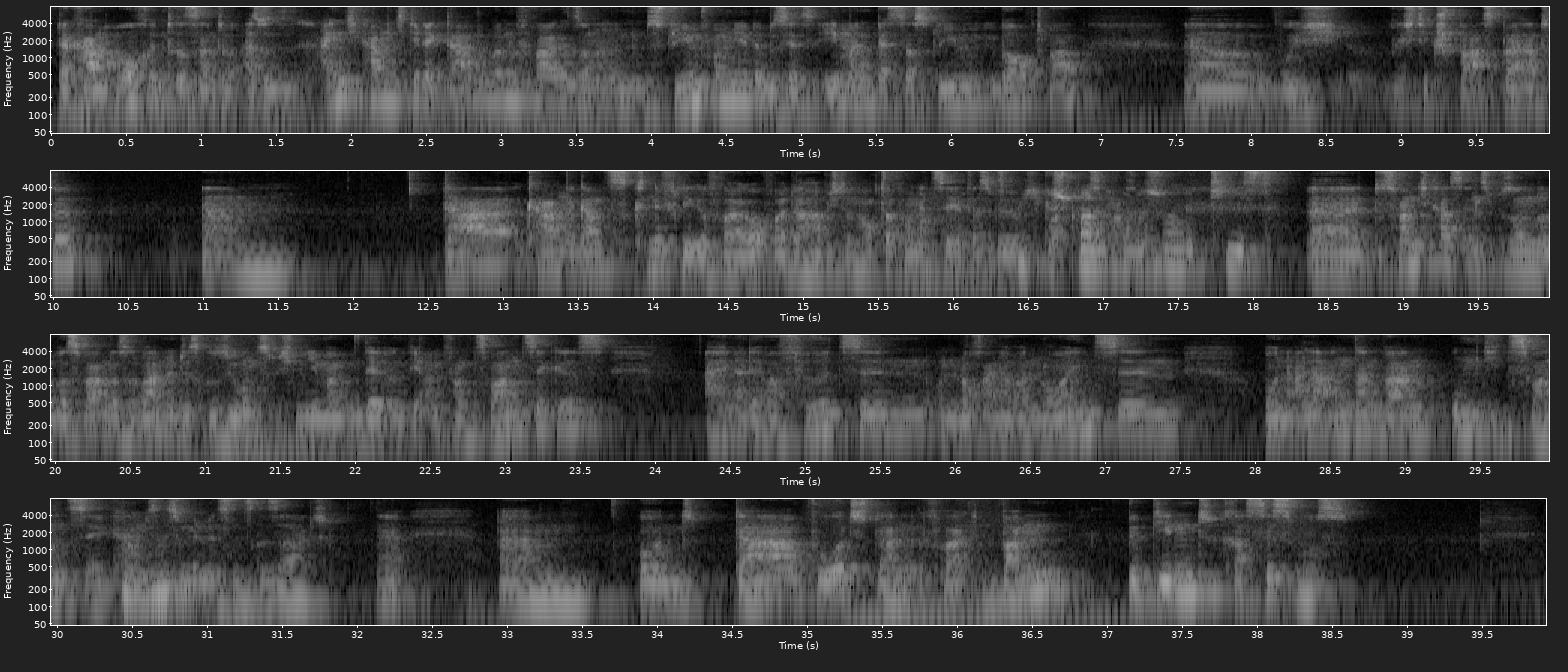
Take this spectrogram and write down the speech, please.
Da kam auch interessante, also eigentlich kam nicht direkt darüber eine Frage, sondern in einem Stream von mir, der bis jetzt eh mein bester Stream überhaupt war, äh, wo ich richtig Spaß bei hatte. Ähm, da kam eine ganz knifflige Frage auf, weil da habe ich dann auch davon erzählt, dass Jetzt wir bin ich Podcast gespannt, machen. das schon geteased. Äh, das fand ich krass, insbesondere, was war das? Da war eine Diskussion zwischen jemandem, der irgendwie Anfang 20 ist, einer, der war 14 und noch einer war 19 und alle anderen waren um die 20, haben sie Mhm. zumindest gesagt. Ne? Ähm, und da wurde dann gefragt, wann beginnt Rassismus?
